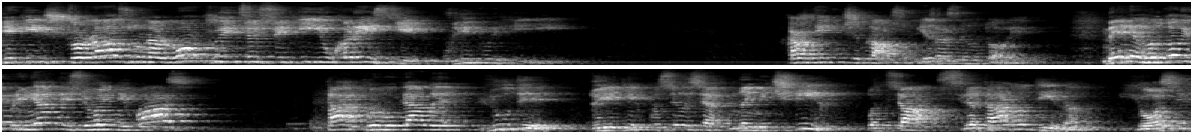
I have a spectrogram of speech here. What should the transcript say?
який щоразу народжується в святій Євхаристії, в літургії. Кажуть іншим разом, я зараз не готовий. Ми не готові прийняти сьогодні вас. Так промовляли люди, до яких просилися на нічліг оця свята родина Йосиф,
